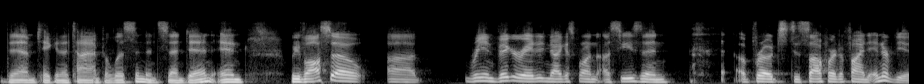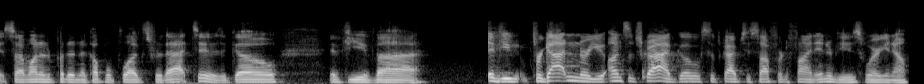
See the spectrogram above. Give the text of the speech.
them taking the time to listen and send in. And we've also uh, reinvigorated. You know, I guess we're on a season approach to software defined interviews. So I wanted to put in a couple plugs for that too. To go, if you've uh, if you've forgotten or you unsubscribe, go subscribe to Software Defined Interviews, where you know,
